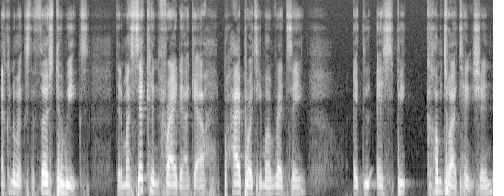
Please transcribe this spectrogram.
economics the first two weeks then my second Friday I get a high priority email red saying it, it's be, come to our attention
